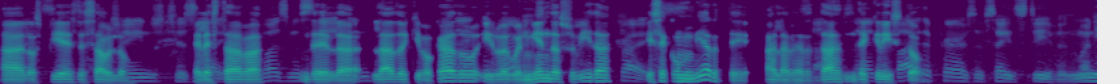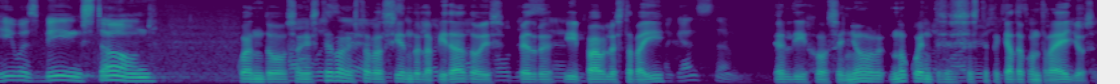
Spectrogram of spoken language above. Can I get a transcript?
a los pies de Saulo. Él estaba del lado equivocado y luego enmienda su vida y se convierte a la verdad de Cristo. Cuando San Esteban estaba siendo lapidado y Pedro y Pablo estaba ahí, él dijo, Señor, no cuentes este pecado contra ellos.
